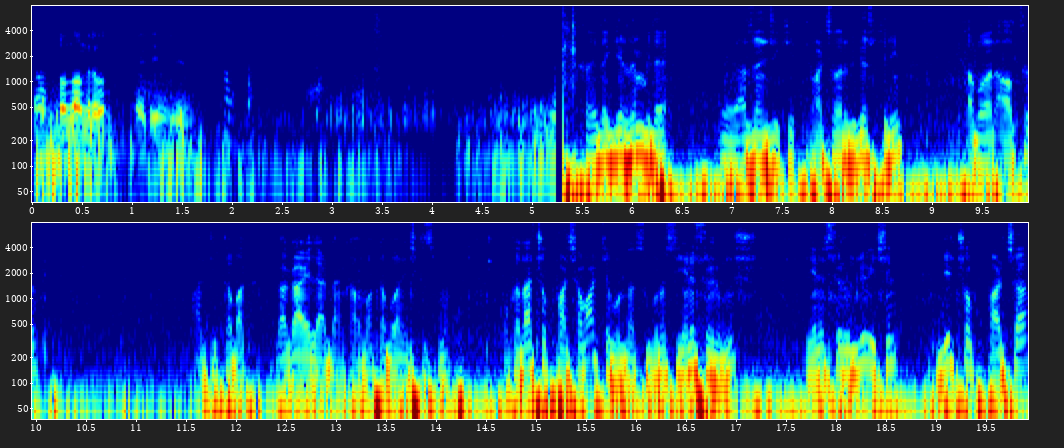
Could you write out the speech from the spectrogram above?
Tamam sonlandıralım. Evde inceleyelim. Kayda girdim bir de önceki parçaları bir göstereyim. Tabağın altı antik tabak. Gagailerden kalma tabağın iç kısmı. O kadar çok parça var ki burası. Burası yeni sürülmüş. Yeni sürüldüğü için birçok parça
